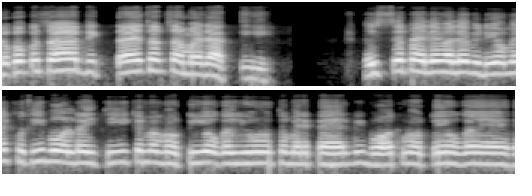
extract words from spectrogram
लोगों को सब दिखता है, सब समझ आती है। इससे पहले वाले वीडियो में खुद ही बोल रही थी कि मैं मोटी हो गई हूँ तो मेरे पैर भी बहुत मोटे हो गए हैं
